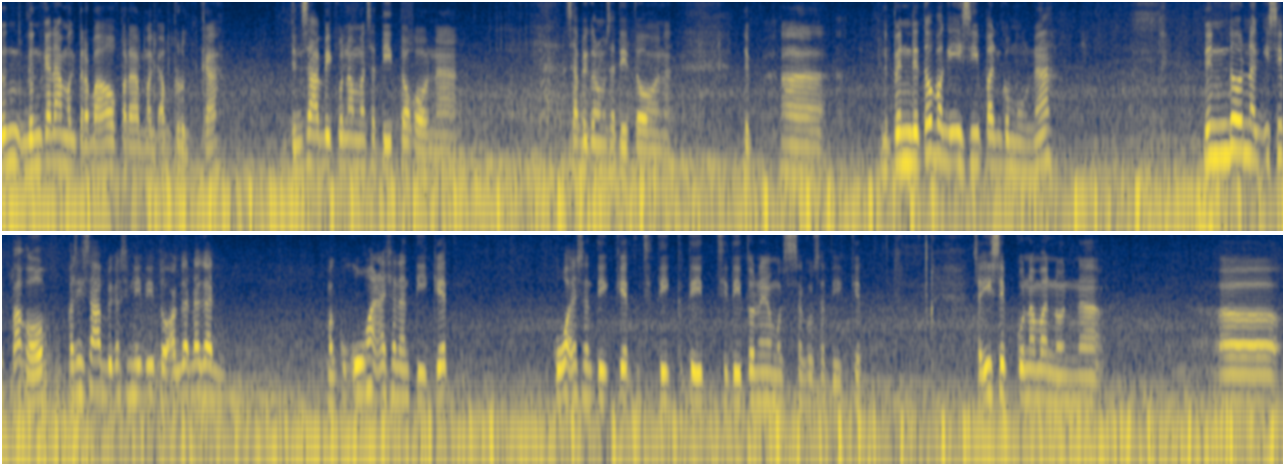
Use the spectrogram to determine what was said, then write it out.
Doon, doon ka na magtrabaho para mag-abroad ka. Din sabi ko naman sa tito ko na sabi ko naman sa tito ko na dip, ah, depende to pag-iisipan ko muna. Din doon nag-isip ako kasi sabi kasi ni tito agad-agad magkukuha na siya ng ticket. Kuha na siya ng ticket si, ti- ti- si tito na yung magsasagot sa ticket. Sa isip ko naman noon na uh,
